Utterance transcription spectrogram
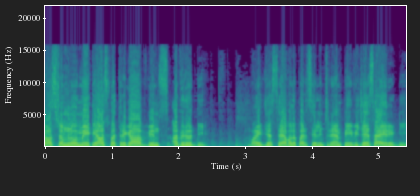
రాష్ట్రంలో మేటి ఆసుపత్రిగా విమ్స్ అభివృద్ధి. వైద్య సేవలు పరిశీలించిన ఎంపీ విజయసాయిరెడ్డి.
